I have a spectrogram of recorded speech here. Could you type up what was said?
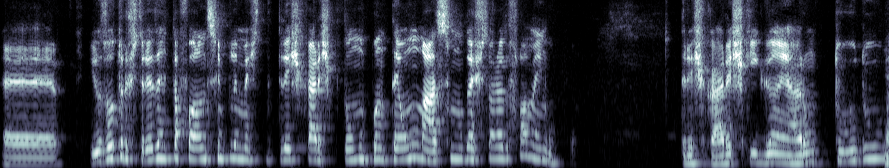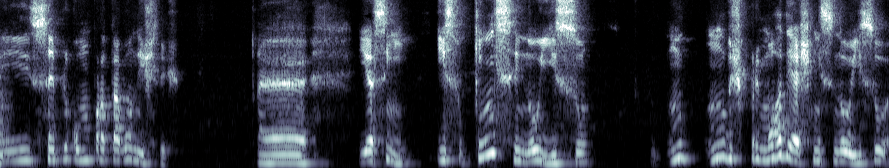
É, e os outros três, a gente tá falando simplesmente de três caras que estão no panteão máximo da história do Flamengo. Três caras que ganharam tudo e sempre como protagonistas. É, e assim, isso, quem ensinou isso, um, um dos primordiais que ensinou isso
